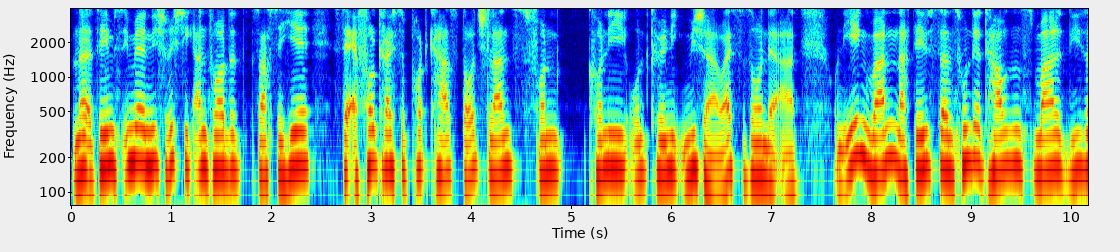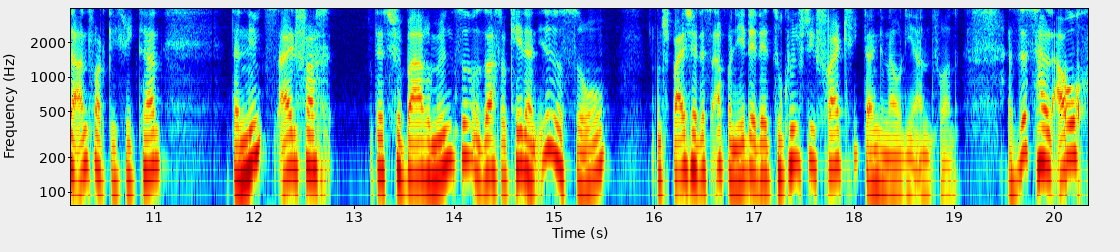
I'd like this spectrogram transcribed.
Und nachdem es immer nicht richtig antwortet, sagst du hier, ist der erfolgreichste Podcast Deutschlands von Conny und König Mischa, weißt du, so in der Art. Und irgendwann, nachdem es dann hunderttausendste Mal diese Antwort gekriegt hat, dann nimmt es einfach das für bare Münze und sagt, okay, dann ist es so und speichert es ab. Und jeder, der zukünftig fragt, kriegt dann genau die Antwort. Also das ist halt auch,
